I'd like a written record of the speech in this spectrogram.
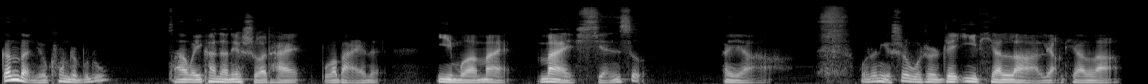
根本就控制不住啊。我一看他那舌苔薄白的。一摸脉，脉弦涩。哎呀，我说你是不是这一天了、两天了？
